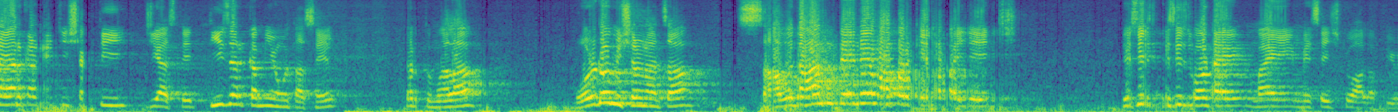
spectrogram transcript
तयार करण्याची शक्ती जी असते ती जर कमी होत असेल तर तुम्हाला बोर्डो मिश्रणाचा सावधानतेने वापर केला पाहिजे. This is this is what I my message to all of you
